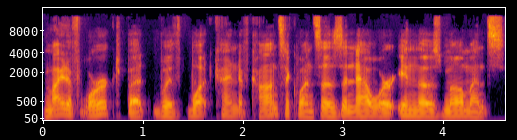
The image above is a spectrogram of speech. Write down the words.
might have worked but with what kind of consequences? And now we're in those moments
